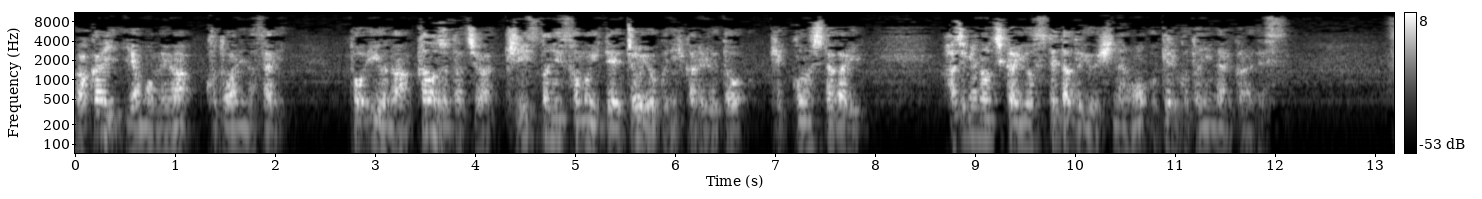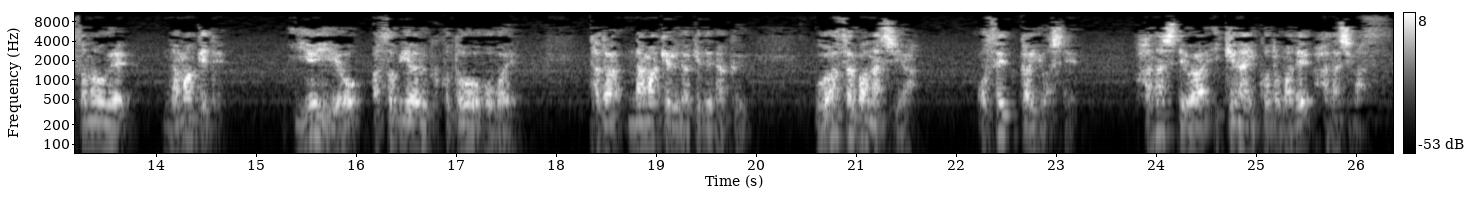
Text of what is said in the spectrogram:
若いやもめは断りなさいというのは彼女たちはキリストに背いて情欲に惹かれると結婚したがり初めの誓いを捨てたという非難を受けることになるからです。その上怠けて家々を遊び歩くことを覚えただ怠けるだけでなく噂話やおせっかいをして話してはいけないことまで話します。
